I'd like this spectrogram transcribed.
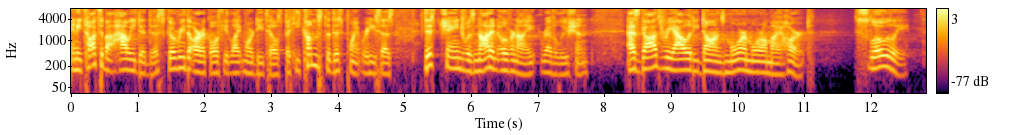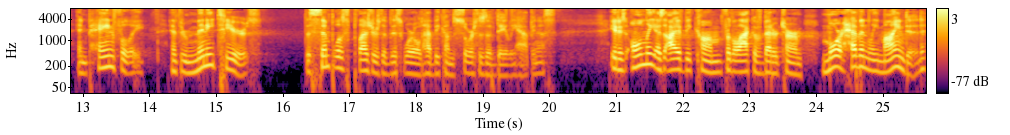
And he talks about how he did this. Go read the article if you'd like more details. But he comes to this point where he says, This change was not an overnight revolution. As God's reality dawns more and more on my heart, slowly and painfully, and through many tears, the simplest pleasures of this world have become sources of daily happiness. It is only as I have become, for the lack of a better term, more heavenly minded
